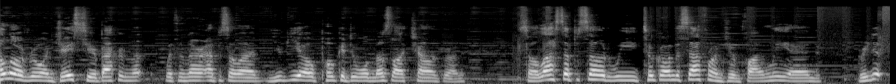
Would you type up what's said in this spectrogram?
Hello everyone, Jaice here, back with, another episode on Yu-Gi-Oh! Pokeduel Nuzlocke Challenge Run. So last episode we took on the Saffron Gym finally, and beat it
